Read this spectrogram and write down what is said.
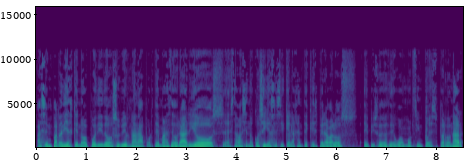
hace un par de días que no he podido subir nada por temas de horarios, estaba haciendo cosillas, así que la gente que esperaba los episodios de One More Thing, pues perdonar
